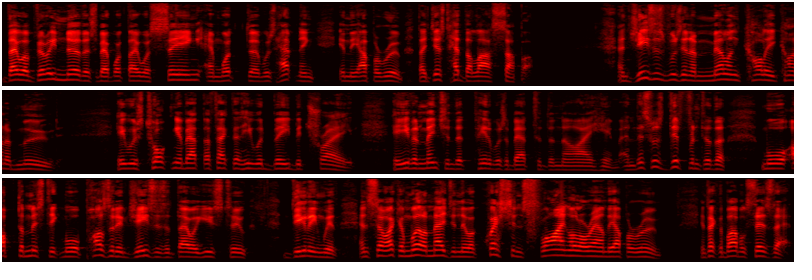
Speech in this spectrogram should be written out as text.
They were very nervous about what they were seeing and what uh, was happening in the upper room. They just had the Last Supper. And Jesus was in a melancholy kind of mood. He was talking about the fact that he would be betrayed. He even mentioned that Peter was about to deny him. And this was different to the more optimistic, more positive Jesus that they were used to dealing with. And so I can well imagine there were questions flying all around the upper room. In fact, the Bible says that.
